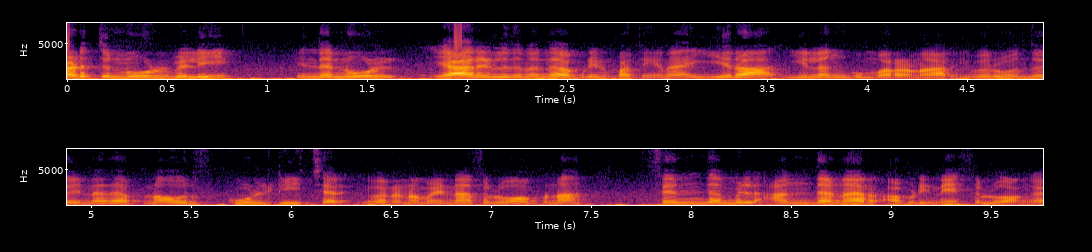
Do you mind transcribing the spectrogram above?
அடுத்து நூல்வெளி. இந்த நூல் யார் எழுதுனது அப்படின்னு பார்த்தீங்கன்னா இரா இளங்குமரனார். இவர் வந்து என்னது அப்படின்னா ஒரு ஸ்கூல் டீச்சர் இவரை நம்ம என்ன சொல்லுவோம் அப்படின்னா செந்தமிழ் அந்தனர் அப்படின்னே சொல்லுவாங்க.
